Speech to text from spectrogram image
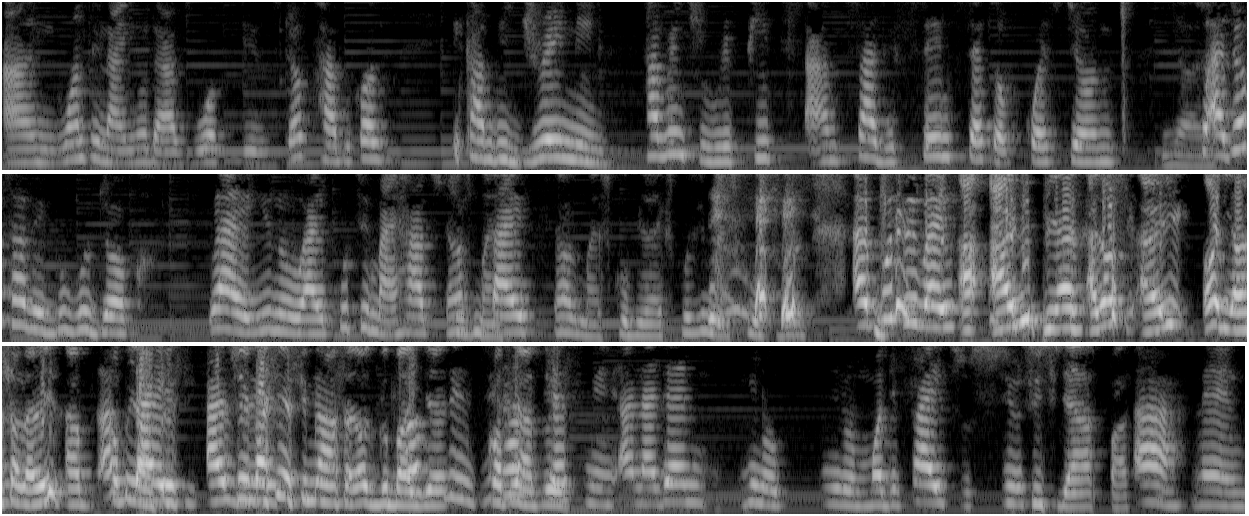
And one thing I know that has worked is just how because it can be draining having to repeat answer the same set of questions. Yeah, So I just have a Google Doc where I, you know, I put in my heart that's to my type. that's my scope. You're exposing my scope. I put in my I, I already prepared. I just I already all the answers. I already I'm copying type and pasting. So if I see a similar answer, I just go back there, copy and paste. stress me, and I then, you know, you know, modify to suit. switch their part. Ah, man.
